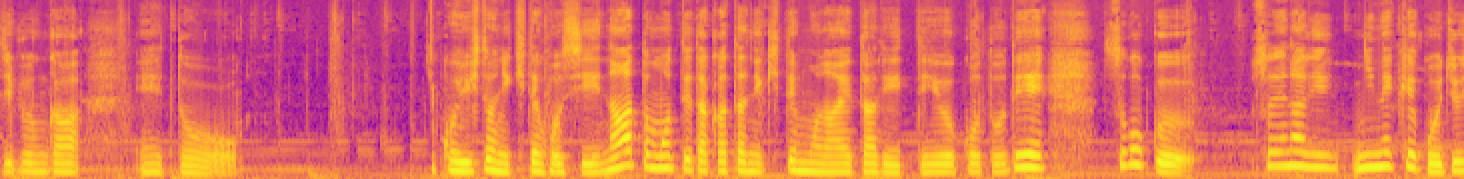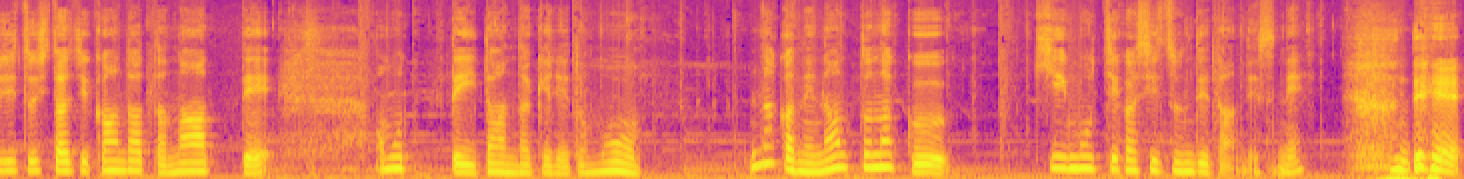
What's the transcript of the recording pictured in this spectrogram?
自分がえっ、ー、とこういう人に来てほしいなと思ってた方に来てもらえたりっていうことですごくそれなりにね結構充実した時間だったなって思っていたんだけれどもなんかねなんとなく気持ちが沈んでたんですね。で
